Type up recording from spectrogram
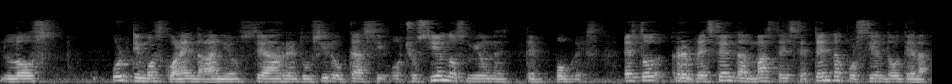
los últimos 40 años se ha reducido casi 800 millones de pobres esto representa más del 70% de la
